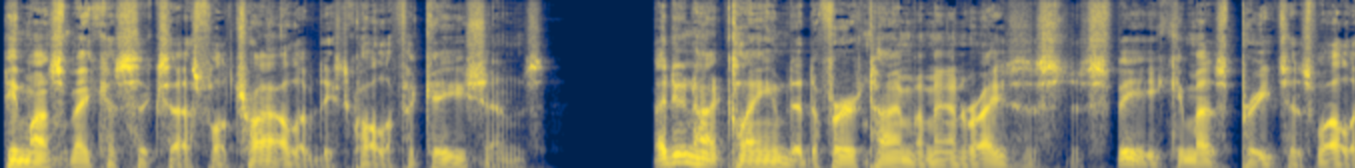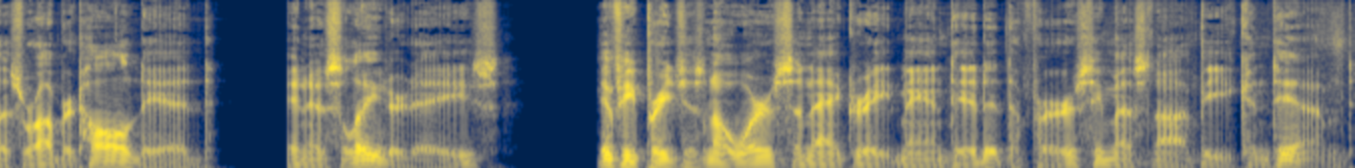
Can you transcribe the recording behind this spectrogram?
he must make a successful trial of these qualifications. I do not claim that the first time a man rises to speak, he must preach as well as Robert Hall did in his later days. If he preaches no worse than that great man did at the first, he must not be condemned.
